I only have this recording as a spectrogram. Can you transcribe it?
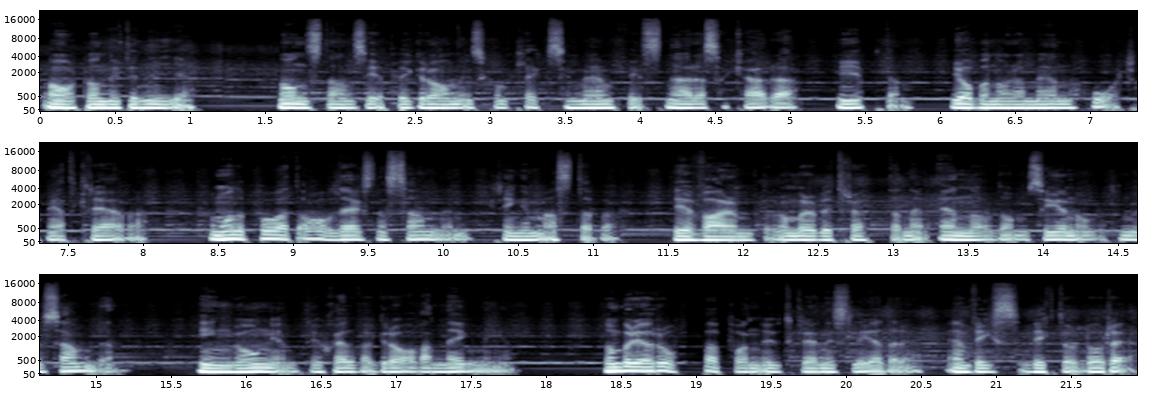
1899. Någonstans i ett begravningskomplex i Memphis nära Saqqara, Egypten, jobbar några män hårt med att gräva. De håller på att avlägsna sanden kring en mastaba. Det är varmt och de börjar bli trötta när en av dem ser något under sanden. Ingången till själva gravanläggningen. De börjar ropa på en utgrävningsledare, en viss Victor Loret.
